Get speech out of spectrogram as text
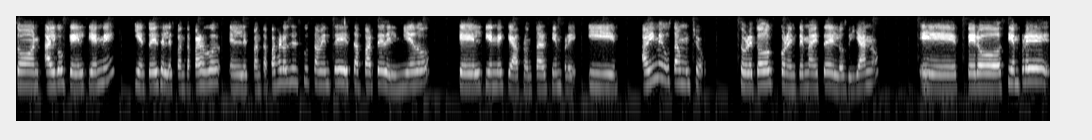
son algo que él tiene y entonces el espantapájaros, el espantapájaros es justamente esta parte del miedo que él tiene que afrontar siempre. Y a mí me gusta mucho, sobre todo con el tema este de los villanos, eh, pero siempre,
